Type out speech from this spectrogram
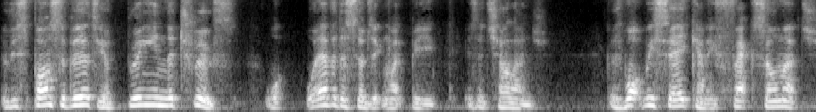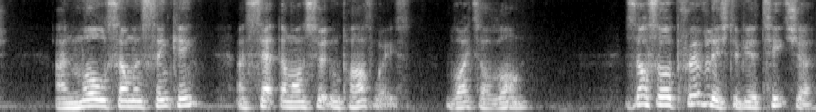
The responsibility of bringing the truth, whatever the subject might be, is a challenge. Because what we say can affect so much and mold someone's thinking and set them on certain pathways, right or wrong. It's also a privilege to be a teacher,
